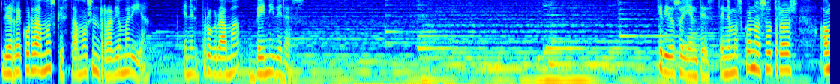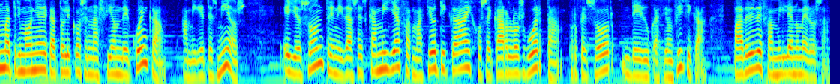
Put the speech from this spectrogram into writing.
Les recordamos que estamos en Radio María, en el programa Ven y Verás. queridos oyentes, tenemos con nosotros a un matrimonio de católicos en Nación de Cuenca, amiguetes míos. Ellos son Trinidad Escamilla, farmacéutica, y José Carlos Huerta, profesor de educación física, padres de familia numerosa.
